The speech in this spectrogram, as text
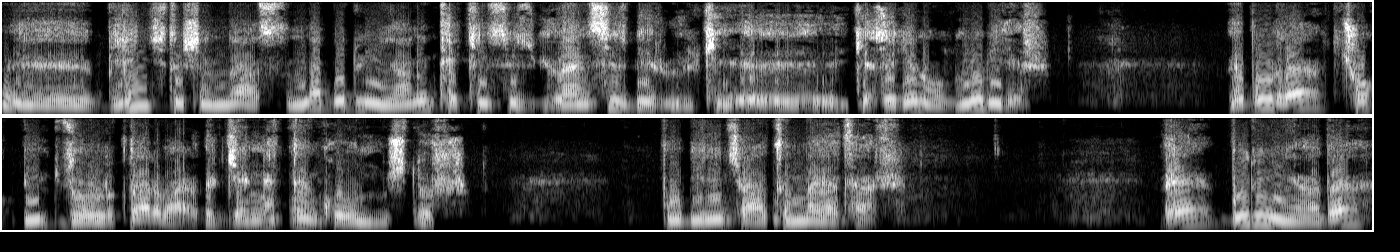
e, bilinç dışında aslında bu dünyanın tekinsiz, güvensiz bir ülke, e, gezegen olduğunu bilir. Ve burada çok büyük zorluklar vardır. Cennetten kovulmuştur. Bu bilinç altında yatar. Ve bu dünyada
